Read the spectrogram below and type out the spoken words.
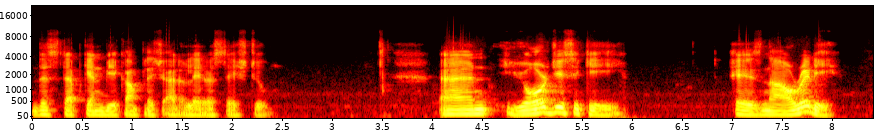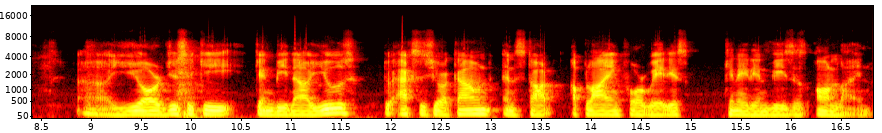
This step can be accomplished at a later stage too. And your GC key is now ready. Uh, your GCKey can be now used to access your account and start applying for various Canadian visas online.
